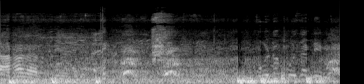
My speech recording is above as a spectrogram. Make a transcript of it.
தாகாக போட்டோ போதா டீமா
